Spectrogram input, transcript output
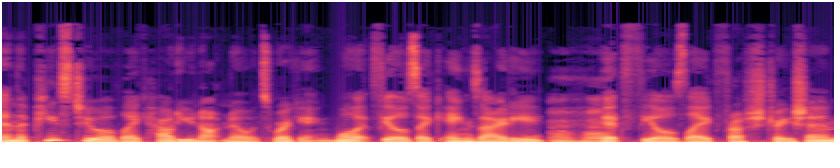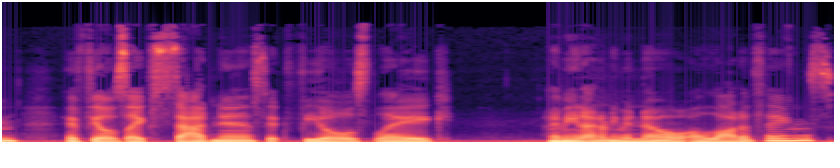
and the piece too of like how do you not know it's working? Well, it feels like anxiety. Mm-hmm. It feels like frustration. It feels like sadness. It feels like I mean, I don't even know a lot of things.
